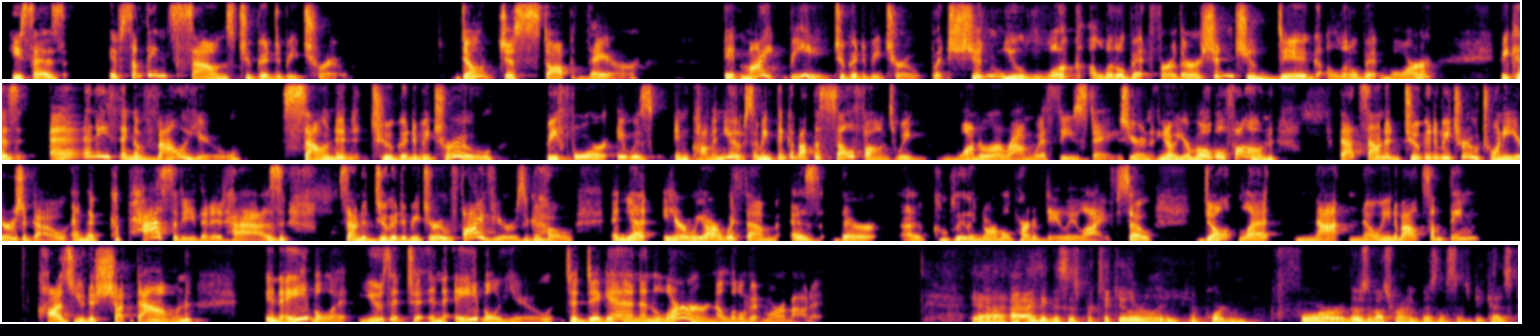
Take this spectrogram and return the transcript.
he says if something sounds too good to be true don't just stop there it might be too good to be true, but shouldn't you look a little bit further? Shouldn't you dig a little bit more? Because anything of value sounded too good to be true before it was in common use. I mean, think about the cell phones we wander around with these days. Your you know, your mobile phone that sounded too good to be true 20 years ago and the capacity that it has sounded too good to be true five years ago. And yet here we are with them as they're a completely normal part of daily life. So don't let not knowing about something cause you to shut down. Enable it, use it to enable you to dig in and learn a little bit more about it. Yeah, I, I think this is particularly important for those of us running businesses because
